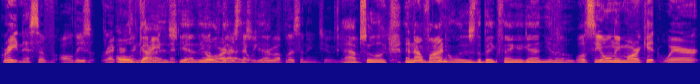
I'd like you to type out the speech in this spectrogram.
greatness of all these records Old and great- guys, and, yeah, the uh, old artists guys, that we yeah. grew up listening to. you know? Absolutely. And now vinyl is the big thing again, you know. Well, it's the only market where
